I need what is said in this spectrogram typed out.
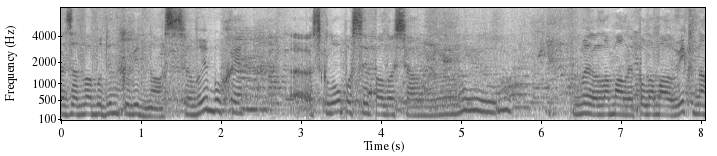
е, за два будинки від нас. Вибухи, е, скло посипалося. Ну, Виламали, поламали вікна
